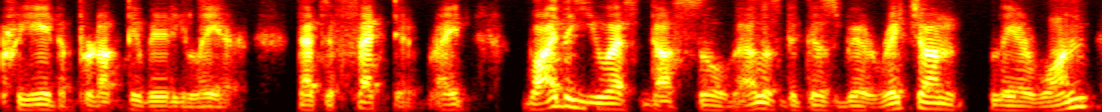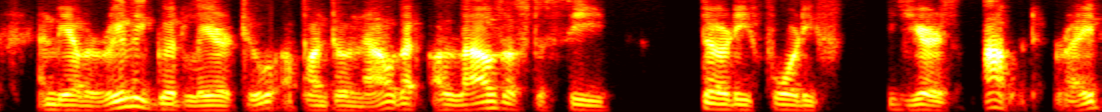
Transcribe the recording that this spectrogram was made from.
create a productivity layer that's effective, right? Why the US does so well is because we're rich on layer one and we have a really good layer two up until now that allows us to see 30, 40 years out, right?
